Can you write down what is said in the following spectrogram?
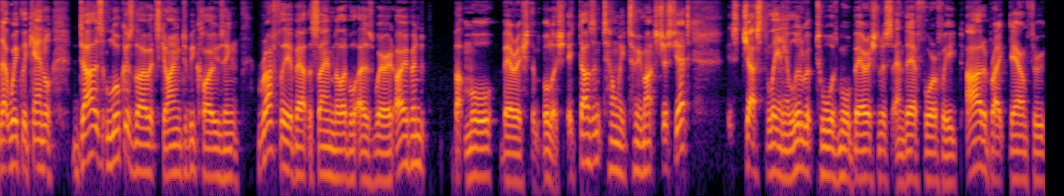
That weekly candle does look as though it's going to be closing roughly about the same level as where it opened, but more bearish than bullish. It doesn't tell me too much just yet. It's just leaning a little bit towards more bearishness, and therefore, if we are to break down through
